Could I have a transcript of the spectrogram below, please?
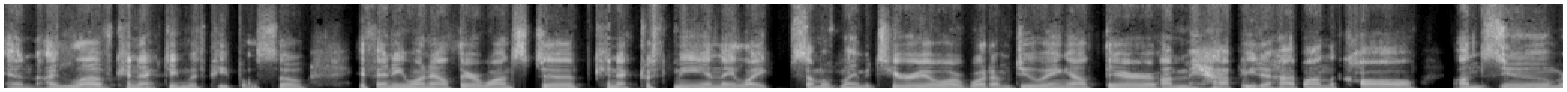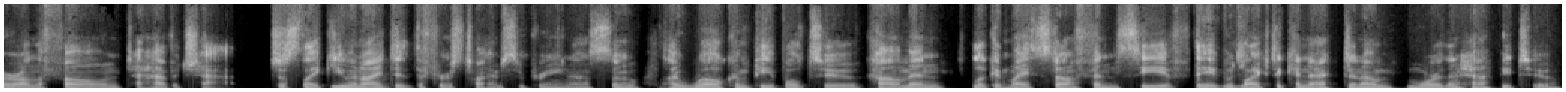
And I love connecting with people. So if anyone out there wants to connect with me and they like some of my material or what I'm doing out there, I'm happy to hop on the call on Zoom or on the phone to have a chat, just like you and I did the first time, Sabrina. So I welcome people to come and look at my stuff and see if they would like to connect. And I'm more than happy to.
